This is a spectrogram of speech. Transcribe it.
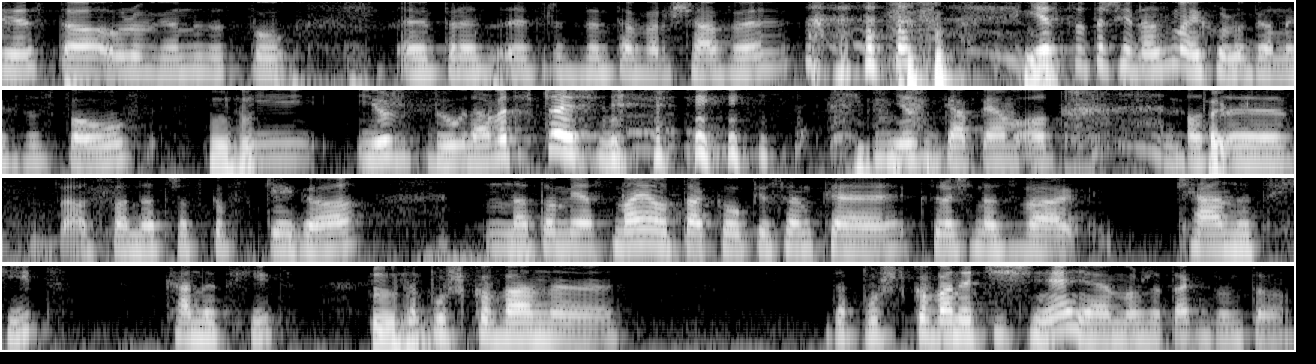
jest to ulubiony zespół pre prezydenta Warszawy. jest to też jeden z moich ulubionych zespołów mhm. i już był nawet wcześniej. Nie zgapiam od, od, tak. od pana Trzaskowskiego. Natomiast mają taką piosenkę, która się nazywa Cannot Hit. Cannot Hit. Mhm. Zapuszkowany zapuszkowane ciśnienie, może tak bym to...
